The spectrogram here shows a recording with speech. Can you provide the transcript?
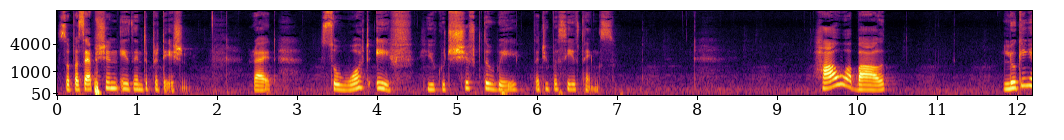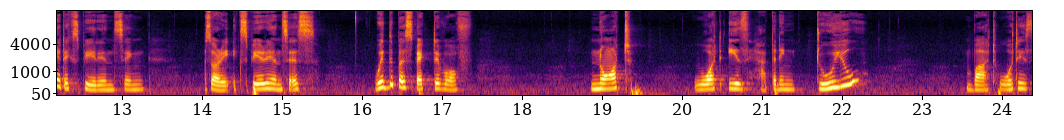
So, perception is interpretation, right? So, what if you could shift the way that you perceive things? How about looking at experiencing, sorry, experiences with the perspective of not what is happening to you, but what is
